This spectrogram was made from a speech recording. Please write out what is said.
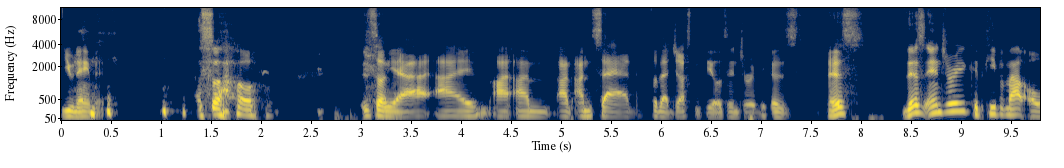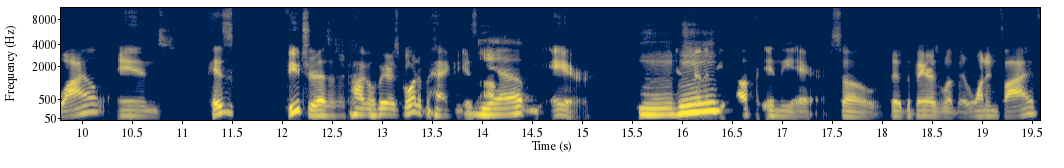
you name it. so so yeah, I, I I'm I'm I'm sad for that Justin Fields injury because this this injury could keep him out a while, and his future as a Chicago Bears quarterback is up in the air. It's gonna Mm-hmm. be up in the air. So the the Bears, what they're one in five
